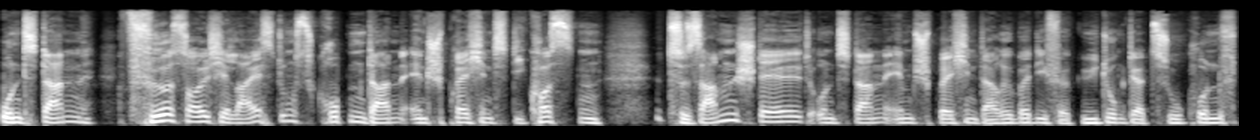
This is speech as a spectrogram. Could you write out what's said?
und dann für solche Leistungsgruppen dann entsprechend die Kosten zusammenstellt und dann entsprechend darüber die Vergütung der Zukunft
